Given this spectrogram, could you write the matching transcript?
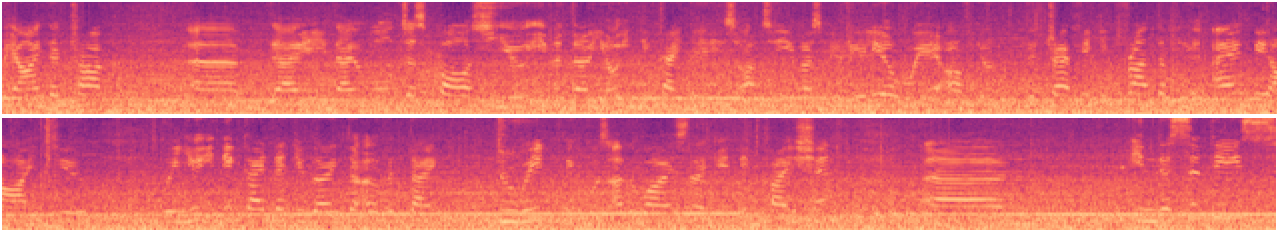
behind the truck um, they they will just pass you even though your indicator is on. So you must be really aware of your, the traffic in front of you and behind you when you indicate that you're going to overtake, do it because otherwise they get impatient. Um, in the cities,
